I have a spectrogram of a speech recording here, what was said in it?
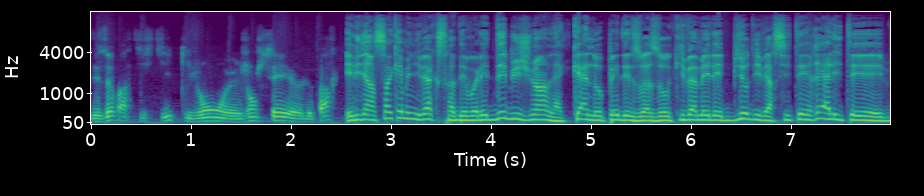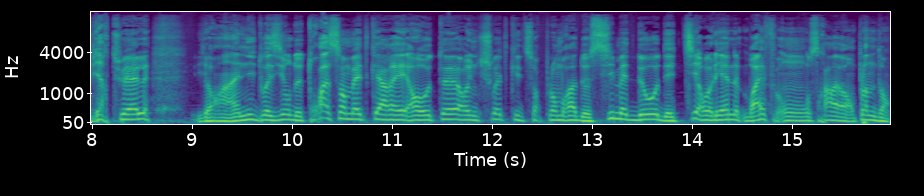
des œuvres artistiques qui vont euh, joncher euh, le parc. Il y a un cinquième univers qui sera dévoilé début juin, la canopée des oiseaux, qui va mêler biodiversité réalité virtuelle. Il y aura un nid d'oisillon de 300 mètres carrés en hauteur, une chouette qui surplombera de 6 mètres de haut, des tyroliennes. Bref, on sera en plein dedans.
